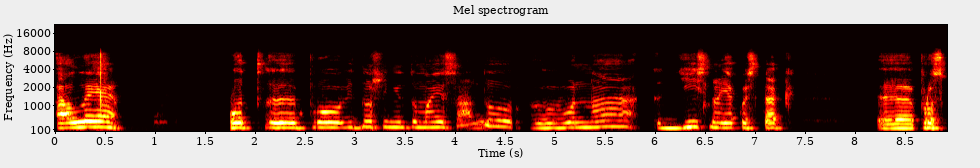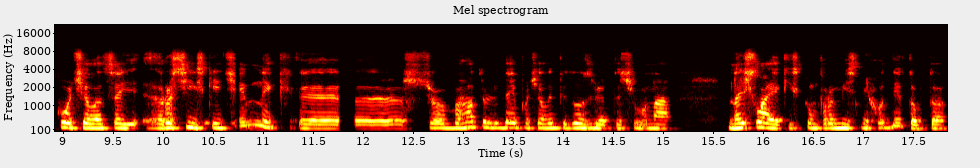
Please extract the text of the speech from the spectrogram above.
Але от е, по відношенню до Майя Санду, вона дійсно якось так е, проскочила цей російський чинник, е, е, що багато людей почали підозрювати, що вона знайшла якісь компромісні ходи. Тобто,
